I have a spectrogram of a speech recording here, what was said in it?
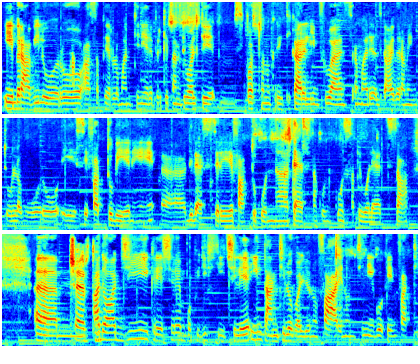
e bravi bravi loro a saperlo mantenere perché tante volte mh, si possono criticare gli influencer ma in realtà è veramente un lavoro e se fatto bene eh, deve essere fatto con testa, con consapevolezza. Um, certo. Ad oggi crescere è un po' più difficile, in tanti lo vogliono fare, non ti nego che infatti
